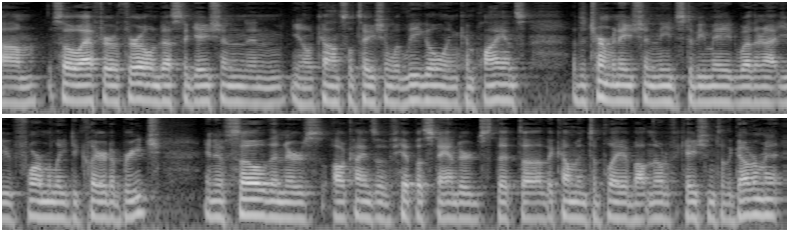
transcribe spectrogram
Um, so after a thorough investigation and you know consultation with legal and compliance, a determination needs to be made whether or not you formally declared a breach, and if so, then there's all kinds of HIPAA standards that uh, that come into play about notification to the government,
